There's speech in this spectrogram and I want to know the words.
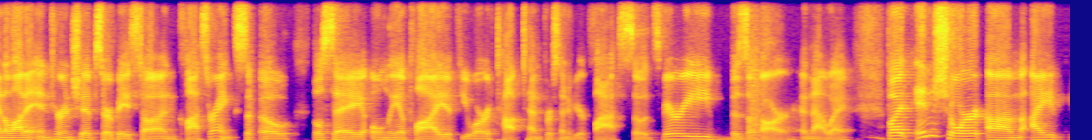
And a lot of internships are based on class ranks. So they'll say only apply if you are top 10% of your class. So it's very bizarre in that way. But in short, um, I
